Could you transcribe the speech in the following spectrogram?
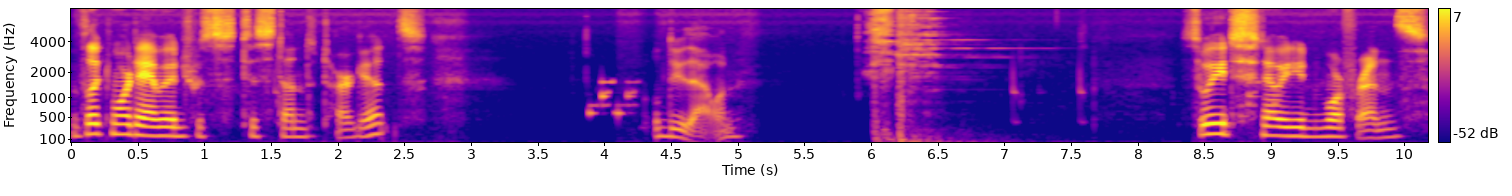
Inflict more damage with, to stunned targets. We'll do that one. Sweet, now we need more friends.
